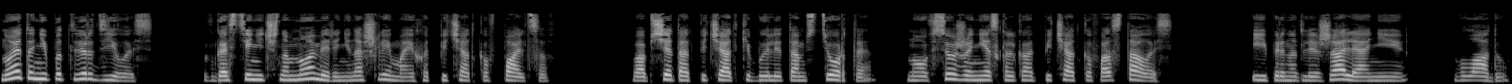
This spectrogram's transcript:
Но это не подтвердилось. В гостиничном номере не нашли моих отпечатков пальцев. Вообще-то отпечатки были там стерты, но все же несколько отпечатков осталось, и принадлежали они Владу.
